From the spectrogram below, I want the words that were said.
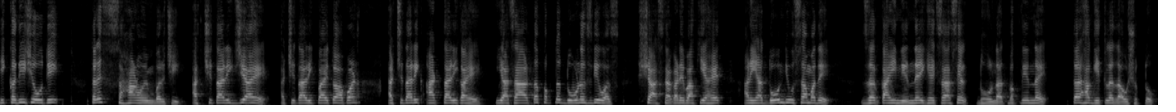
ही कधीची होती? तर सहा नोव्हेंबरची. आजची तारीख जी आहे आजची तारीख पाहतो आपण. आजची तारीख आठ तारीख आहे. याचा अर्थ फक्त दोनच दिवस शासनाकडे बाकी आहेत. आणि या दोन दिवसामध्ये जर काही निर्णय घ्यायचा असेल धोरणात्मक निर्णय तर हा घेतला जाऊ शकतो.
